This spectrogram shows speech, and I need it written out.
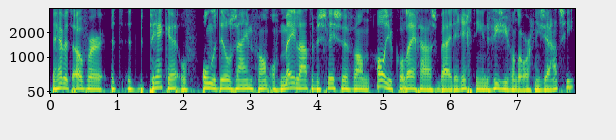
We hebben het over het, het betrekken of onderdeel zijn van of mee laten beslissen van al je collega's bij de richting en de visie van de organisatie.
